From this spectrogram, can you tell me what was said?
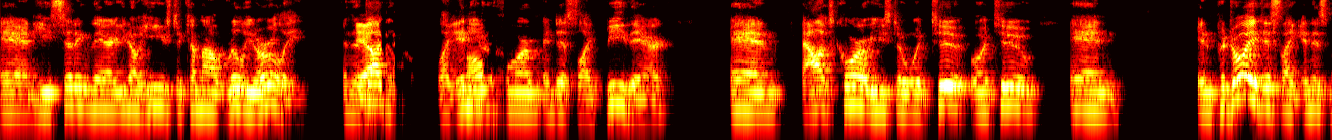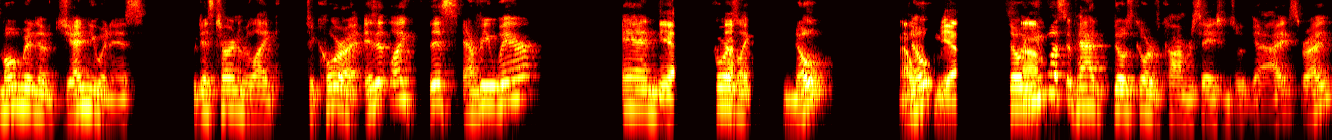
And he's sitting there, you know, he used to come out really early in the Yeah. dugout, like in Oh. uniform and just like be there. And Alex Cora used to would too, would too. And and Pedroia just like in this moment of genuineness, we just turned him like to Cora, is it like this everywhere? And Yeah. Cora's Yeah. like, nope. Nope. Nope. Yeah. So Um, you must have had those sort of conversations with guys, right?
